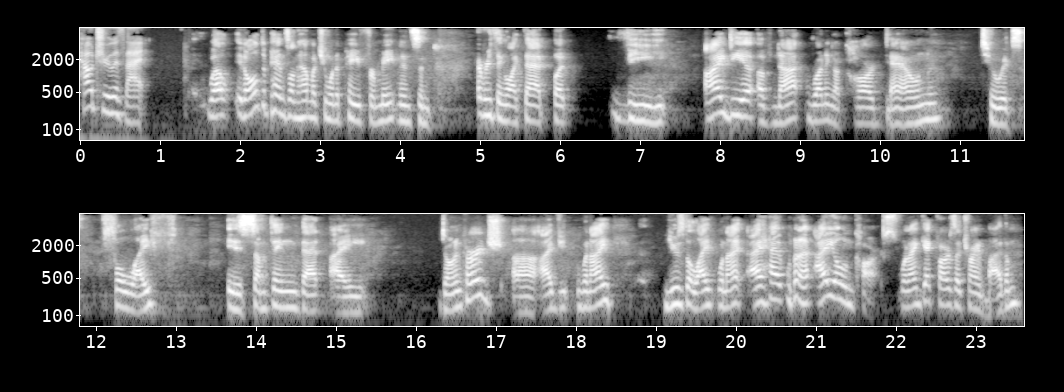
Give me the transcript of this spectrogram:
How true is that? Well, it all depends on how much you want to pay for maintenance and everything like that, but the idea of not running a car down to its full life is something that I don't encourage. Uh, I've when I use the life when I I have when I, I, own cars. When I get cars, I try and buy them.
